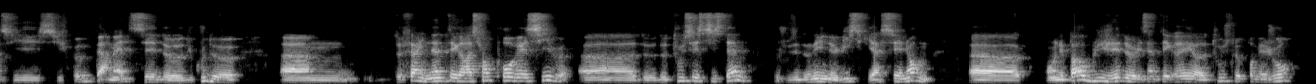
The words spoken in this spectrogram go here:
si, je peux me permettre, c'est du coup de, de faire une intégration progressive de, de, tous ces systèmes. Je vous ai donné une liste qui est assez énorme. on n'est pas obligé de les intégrer tous le premier jour.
